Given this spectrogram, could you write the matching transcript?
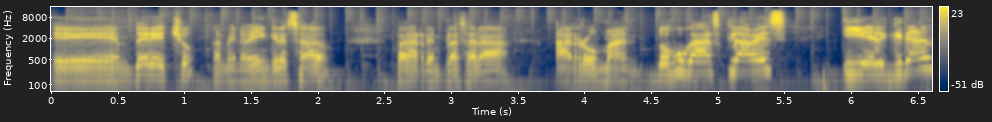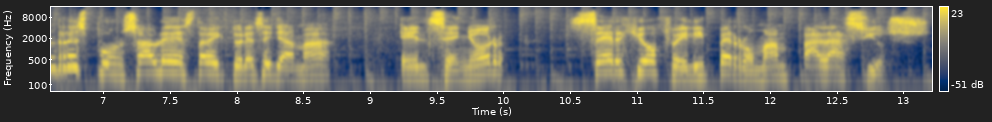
derecho, también había ingresado para reemplazar a, a Román. Dos jugadas claves y el gran responsable de esta victoria se llama el señor Sergio Felipe Román Palacios.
